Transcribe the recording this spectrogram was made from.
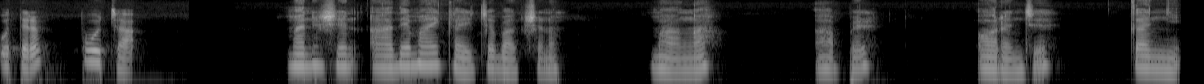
ഉത്തരം പൂച്ച. മനുഷ്യൻ ആദ്യമായി കഴിച്ച ഭക്ഷണം മാങ്ങ ആപ്പിൾ ഓറഞ്ച് കഞ്ഞി.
